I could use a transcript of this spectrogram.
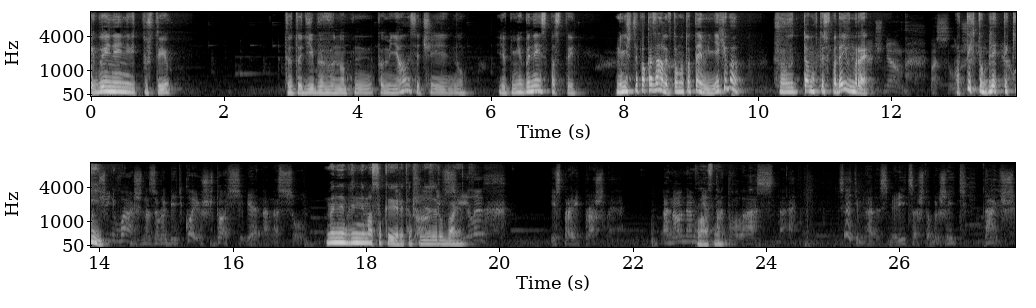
якби я неї не відпустив, то тоді би воно б м, помінялося, чи ну, я б міг би неї спасти. Мені ж це показали в тому тотемі, не хіба? Що там хтось впаде і вмре. Начнем. Послушай, А ты кто, блядь, мне такие? Очень важно зарубить кое-что себе на носу. У мене, блін, нема сокири, так що Кто не в зарубаю. силах исправить прошлое. Оно нам Классно. не подвластно. С этим надо смириться, чтобы жить дальше.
